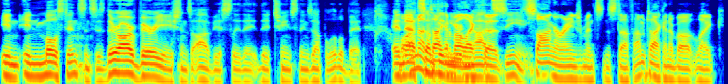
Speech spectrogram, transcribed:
in in most instances. There are variations obviously. They they change things up a little bit. And Well, I'm that's not something talking you're about like not the seeing. song arrangements and stuff. I'm talking about like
